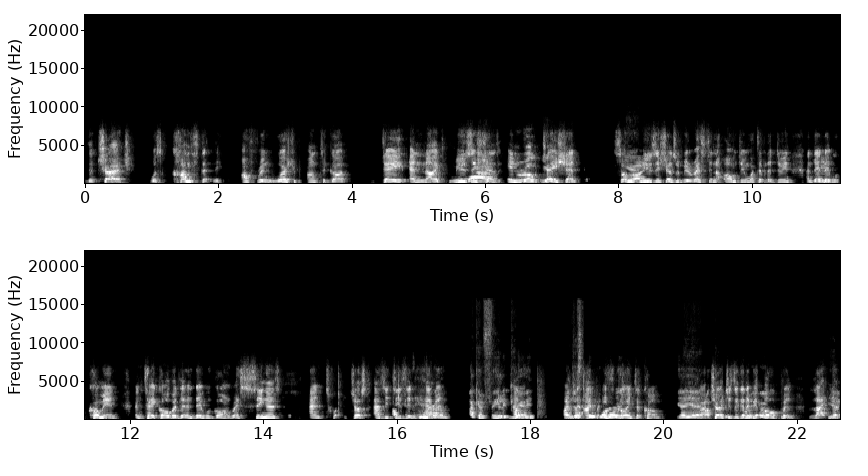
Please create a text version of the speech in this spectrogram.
the church was constantly offering worship unto God day and night. Musicians wow. in rotation. Yeah. Some yeah. musicians would be resting at home doing whatever they're doing, and then mm. they would come in and take over. Then they would go and rest singers, and tw- just as it is in heaven, I can feel it coming. Yeah. I just I, it's wanna... going to come. Yeah, yeah. Our churches are going to be open, like yeah.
